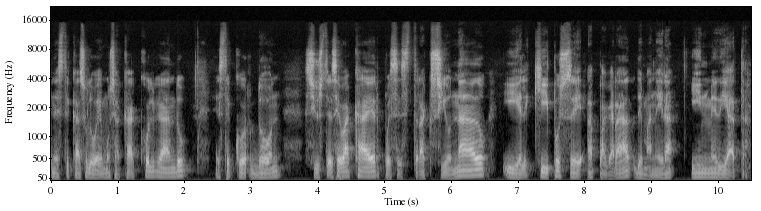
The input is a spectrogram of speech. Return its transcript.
en este caso lo vemos acá colgando, este cordón, si usted se va a caer, pues es traccionado y el equipo se apagará de manera inmediata.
